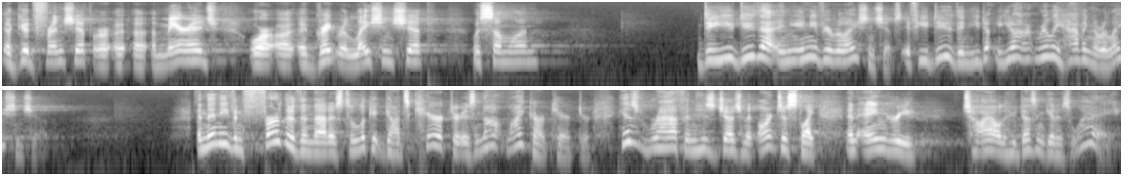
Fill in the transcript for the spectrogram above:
a good friendship or a, a marriage or a, a great relationship with someone, do you do that in any of your relationships? If you do, then you don't, you're not really having a relationship. And then, even further than that, is to look at God's character is not like our character. His wrath and his judgment aren't just like an angry child who doesn't get his way,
